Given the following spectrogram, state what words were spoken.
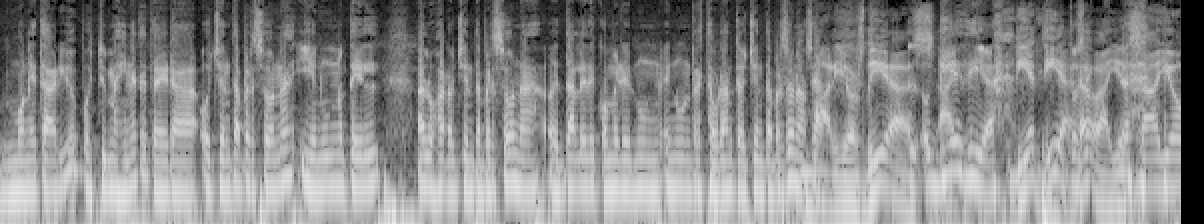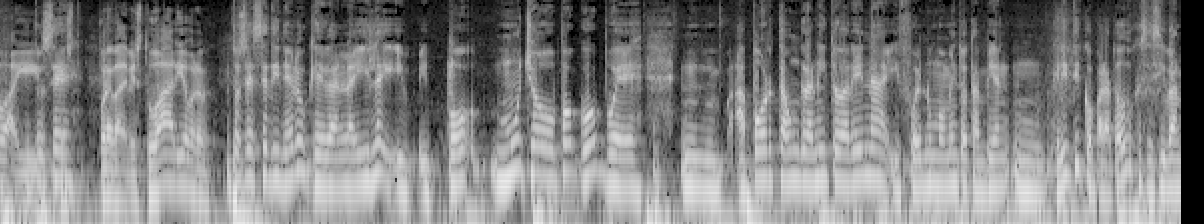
monetario, pues tú imagínate traer a 80 personas y en un hotel alojar a 80 personas, eh, darle de comer en un, en un restaurante a 80 personas. O sea, varios días. o diez Hay- días. Diez días, Entonces- claro. Hay ensayo, hay Entonces- prueba de vestuario. pero- Entonces ese dinero queda en la isla y, y po- mucho o poco pues mm, aporta un granito de arena y fue en un momento también mm, crítico para todos, que se iban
